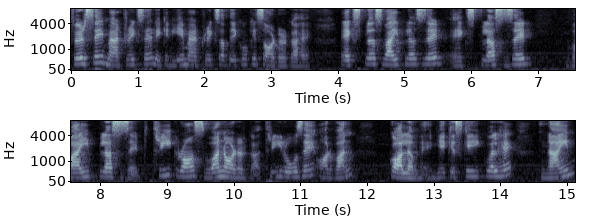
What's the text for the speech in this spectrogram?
फिर से मैट्रिक्स है, लेकिन ये मैट्रिक्स अब देखो किस ऑर्डर का है। X plus Y plus Z X plus Z Y plus Z three cross one order का थ्री रोज है और वन कॉलम है। ये किसके इक्वल है? नाइन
